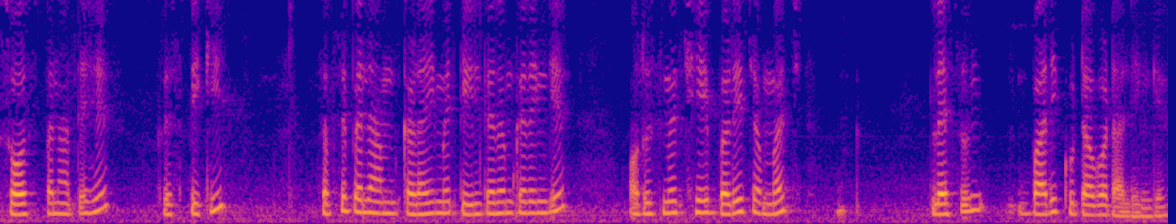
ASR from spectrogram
सॉस बनाते हैं, क्रिस्पी की। सबसे पहले हम कढ़ाई में तेल गरम करेंगे और उसमें छः बड़े चम्मच लहसुन बारीक कुटा हुआ डालेंगे।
